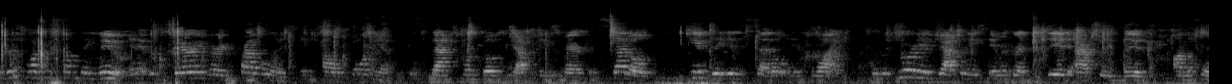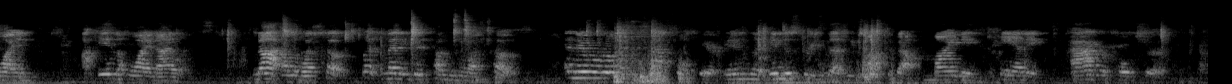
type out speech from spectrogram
So this wasn't something new, and it was very, very prevalent in California because that's when most Japanese Americans settled, if they didn't settle in Hawaii. The majority of Japanese immigrants did actually live on the Hawaiian, uh, in the Hawaiian Islands, not on the West Coast, but many did come to the West Coast. And they were really successful here in the industries that we talked about, mining, canning, agriculture,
